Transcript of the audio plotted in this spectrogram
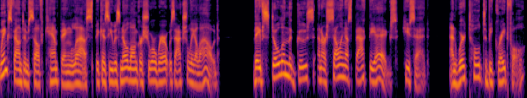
Winks found himself camping less because he was no longer sure where it was actually allowed. They've stolen the goose and are selling us back the eggs, he said, and we're told to be grateful.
